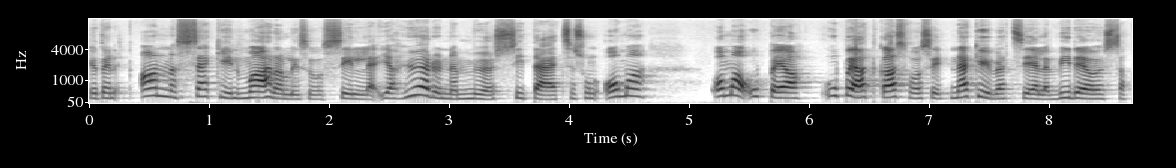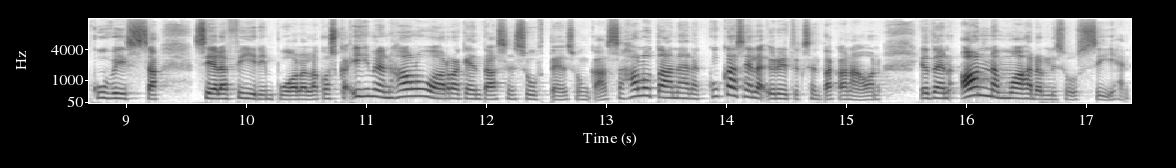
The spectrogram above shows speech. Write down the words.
joten anna säkin mahdollisuus sille ja hyödynnä myös sitä, että se sun oma oma upea, upeat kasvosi näkyvät siellä videoissa, kuvissa, siellä feedin puolella, koska ihminen haluaa rakentaa sen suhteen sun kanssa. Halutaan nähdä, kuka siellä yrityksen takana on, joten anna mahdollisuus siihen.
